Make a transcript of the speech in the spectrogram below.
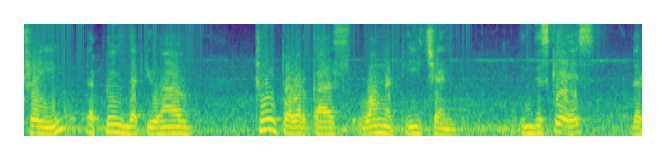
train. That means that you have two power cars, one at each end. In this case, the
